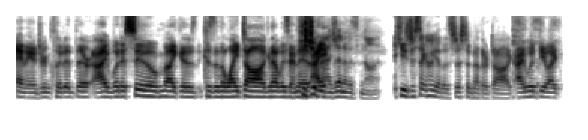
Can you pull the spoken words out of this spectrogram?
and Andrew included their. I would assume like because of the white dog that was in it. Could you I- imagine if it's not? he's just like, oh yeah, that's just another dog. I would be like,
